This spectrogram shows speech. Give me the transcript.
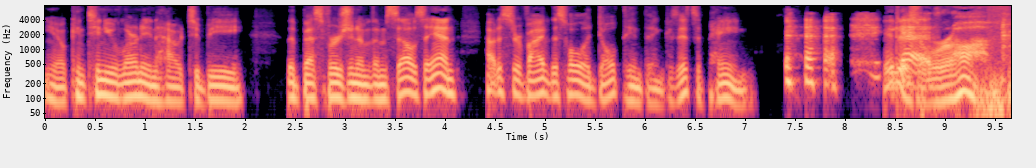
you know continue learning how to be the best version of themselves and how to survive this whole adulting thing because it's a pain. It is rough.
